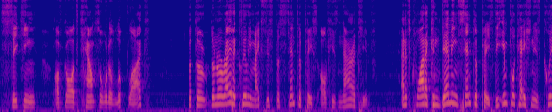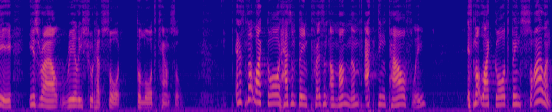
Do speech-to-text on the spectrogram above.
seeking of God's counsel would have looked like, but the, the narrator clearly makes this the centerpiece of his narrative. And it's quite a condemning centerpiece. The implication is clear Israel really should have sought the Lord's counsel. And it's not like God hasn't been present among them, acting powerfully. It's not like God's been silent.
